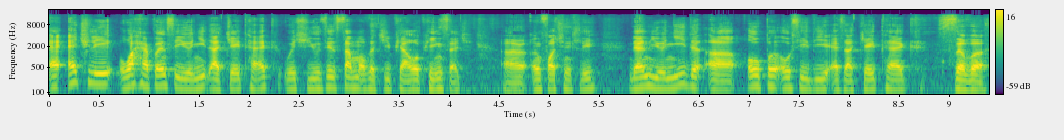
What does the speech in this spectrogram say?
actually, what happens is you need a JTAG, which uses some of the GPIO pins, uh, unfortunately. Then you need uh, OpenOCD as a JTAG server.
